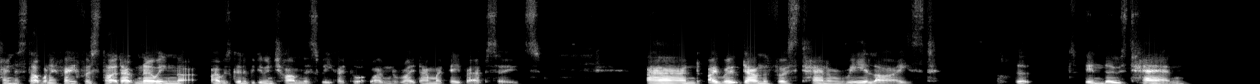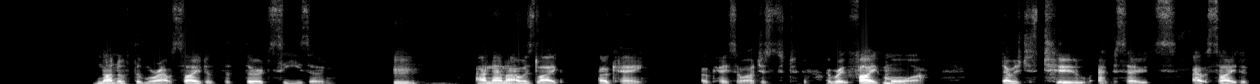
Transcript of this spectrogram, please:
kind of start when I very first started out knowing that I was going to be doing Charm this week. I thought, well, I'm going to write down my favorite episodes, and I wrote down the first ten and realized that in those ten none of them were outside of the third season. Mm. And then I was like, okay, okay, so I'll just, I wrote five more. There was just two episodes outside of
